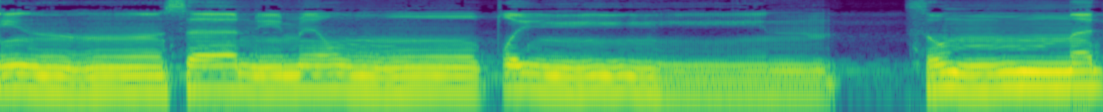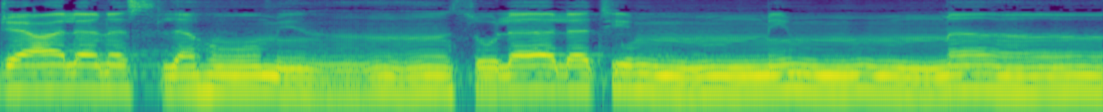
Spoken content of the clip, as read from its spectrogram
الإنسان من طين. ثم جعل نسله من سلالة من ماء.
